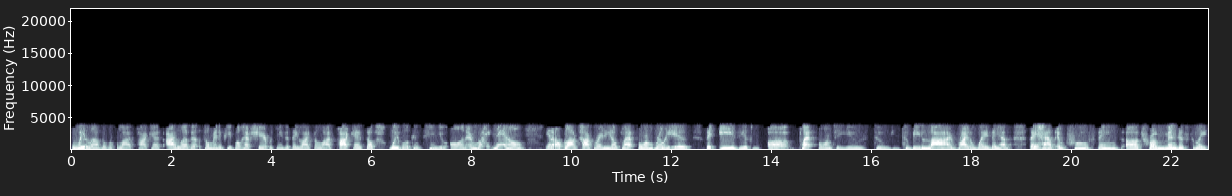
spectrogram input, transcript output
We love the live podcast. I love it. So many people have shared with me that they like the live podcast. So we will continue on. And right now, you know, Blog Talk Radio platform really is the easiest uh, platform to use to to be live right away. They have they have improved things uh, tremendously.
